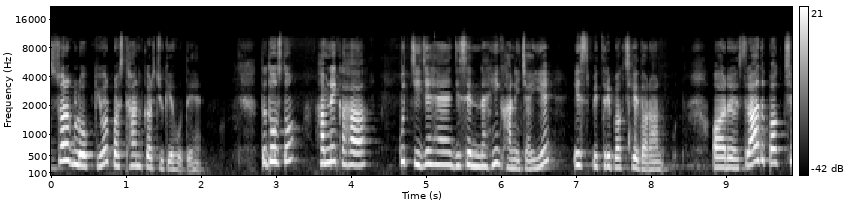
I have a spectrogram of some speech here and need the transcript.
स्वर्गलोक की ओर प्रस्थान कर चुके होते हैं। तो दोस्तों, हमने कहा कुछ चीज़ें हैं जिसे नहीं खानी चाहिए इस पितृपक्ष के दौरान। और श्राद्ध पक्ष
